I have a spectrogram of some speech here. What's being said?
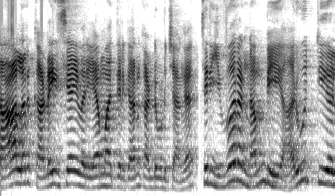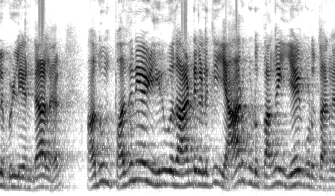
டாலர் கடைசியாக இவர் ஏமாத்திருக்காருன்னு கண்டுபிடிச்சாங்க. சரி இவரை நம்பி அறுபத்தி ஏழு பில்லியன் டாலர் அதுவும் பதினேழு இருபது ஆண்டுகளுக்கு யார் கொடுப்பாங்க ஏன் கொடுத்தாங்க?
